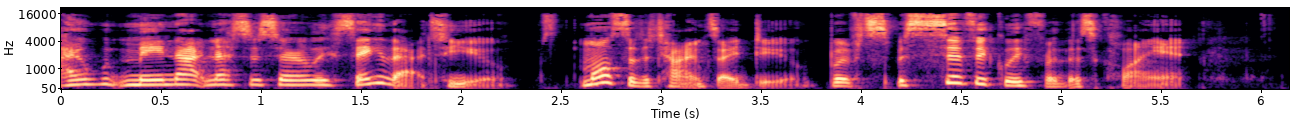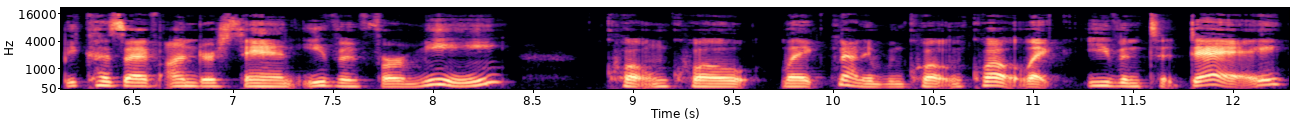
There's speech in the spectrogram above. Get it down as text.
I may not necessarily say that to you. Most of the times I do, but specifically for this client, because I've understand even for me, quote unquote, like not even quote unquote, like even today,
